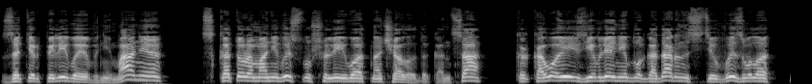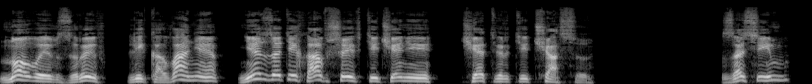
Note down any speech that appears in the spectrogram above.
за терпеливое внимание с которым они выслушали его от начала до конца, каковое изъявление благодарности вызвало новый взрыв ликования, не затихавший в течение четверти часа. Засим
